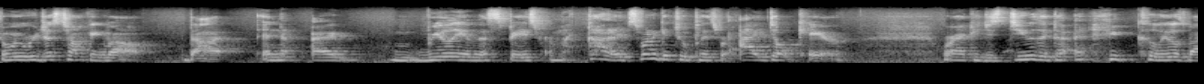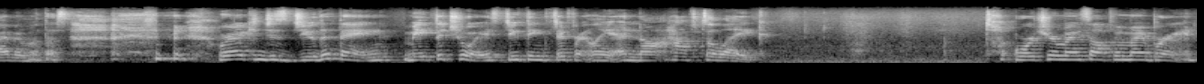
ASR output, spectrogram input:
And we were just talking about that and i really in this space where i'm like god i just want to get to a place where i don't care where I could just do the Khalil's vibing with us, where I can just do the thing, make the choice, do things differently, and not have to like torture myself in my brain,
